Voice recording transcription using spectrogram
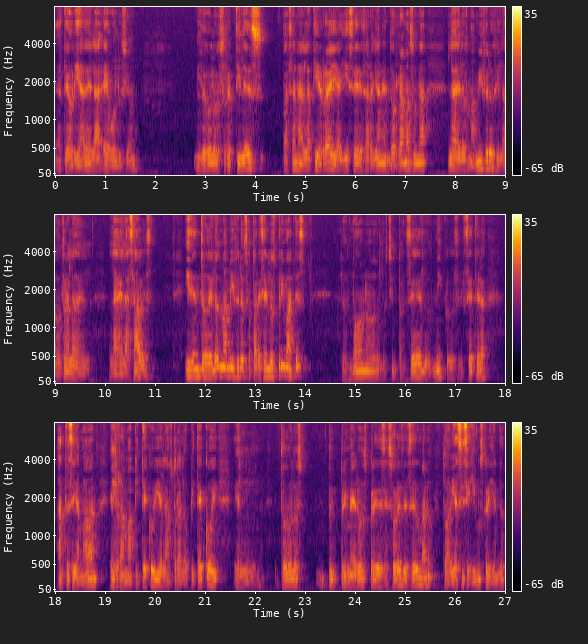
la teoría de la evolución. Luego los reptiles pasan a la tierra y allí se desarrollan en dos ramas, una la de los mamíferos y la otra la, la de las aves. Y dentro de los mamíferos aparecen los primates, los monos, los chimpancés, los micos, etc. Antes se llamaban el ramapiteco y el australopiteco y el, todos los primeros predecesores del ser humano, todavía si seguimos creyendo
